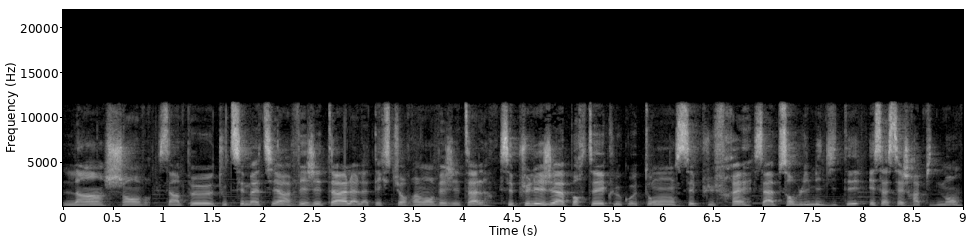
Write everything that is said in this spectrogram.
lin, chanvre. C'est un peu toutes ces matières végétales à la texture vraiment végétale. C'est plus léger à porter que le coton, c'est plus frais, ça absorbe l'humidité et ça sèche rapidement.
